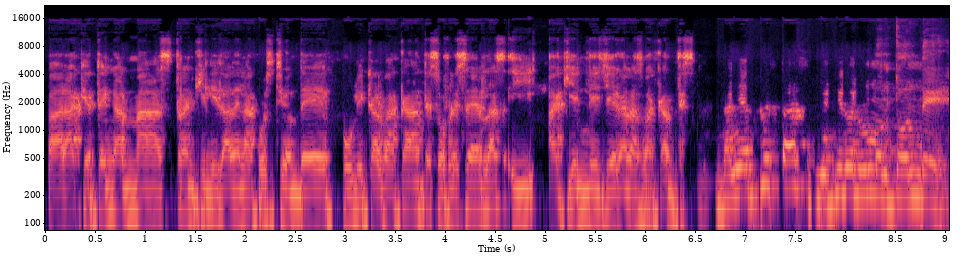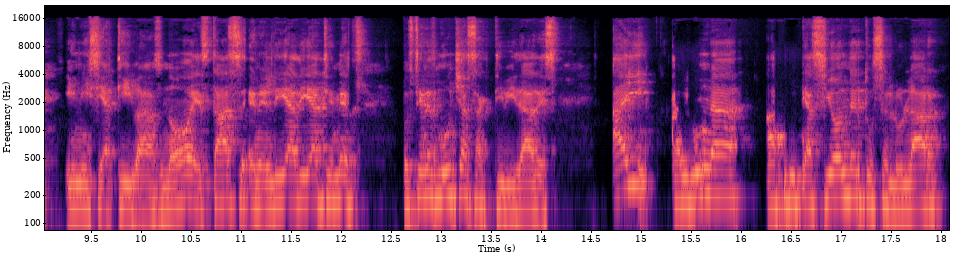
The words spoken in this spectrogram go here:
para que tengan más tranquilidad en la cuestión de publicar vacantes, ofrecerlas y a quienes llegan las vacantes. Daniel, tú estás metido en un montón de iniciativas, ¿no? Estás en el día a día, tienes, pues tienes muchas actividades. ¿Hay alguna aplicación de tu celular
